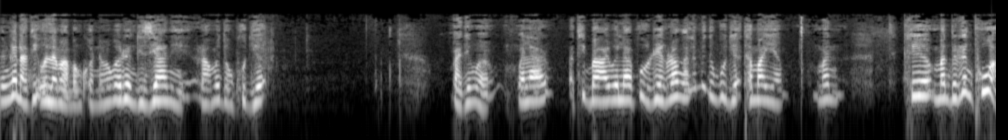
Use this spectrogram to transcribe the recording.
ถึงขนาดที่อุลามะบางคนนะว่าเรื่องดิเซียนี่ เราไม่ต้องพูดเยอะหมายถึงว่า เวลาอธิบายเวลาพูดเรียกร้องอะไรไม่ต้องพูดเยอะทำไมอะมันคือมันเป็นเรื่องพ่วง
